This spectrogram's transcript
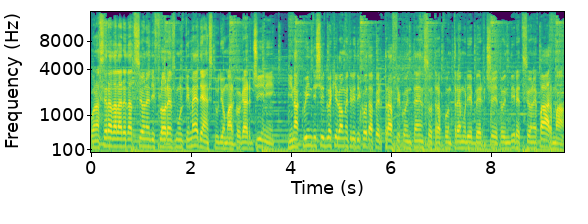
Buonasera dalla redazione di Florence Multimedia in studio Marco Gargini. In A15 2 km di coda per traffico intenso tra Pontremoli e Berceto in direzione Parma.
